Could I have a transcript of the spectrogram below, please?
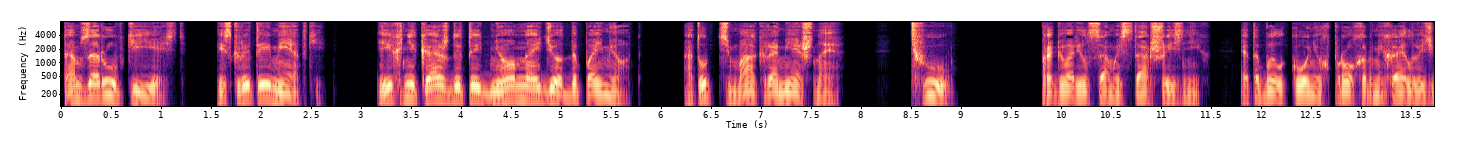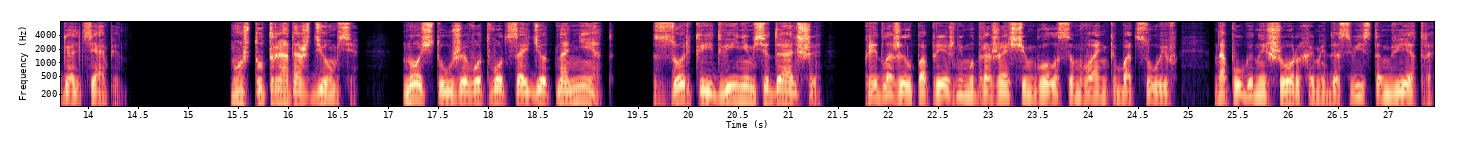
Там зарубки есть и скрытые метки. Их не каждый ты днем найдет да поймет. А тут тьма кромешная. Тьфу!» — проговорил самый старший из них. Это был конюх Прохор Михайлович Гольтяпин. «Может, утра дождемся? Ночь-то уже вот-вот сойдет на нет. С Зорькой и двинемся дальше», — предложил по-прежнему дрожащим голосом Ванька Бацуев, напуганный шорохами да свистом ветра,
